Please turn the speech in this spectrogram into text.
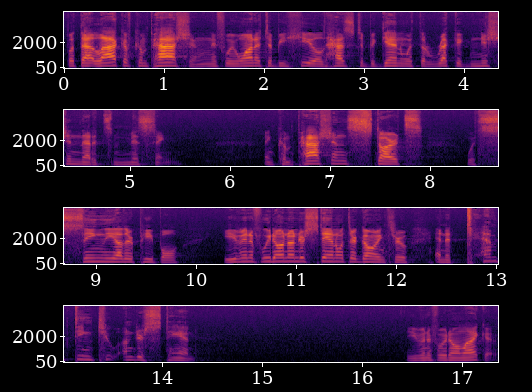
But that lack of compassion, if we want it to be healed, has to begin with the recognition that it's missing. And compassion starts with seeing the other people, even if we don't understand what they're going through, and attempting to understand, even if we don't like it.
